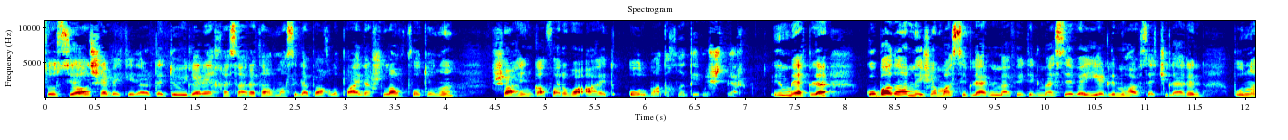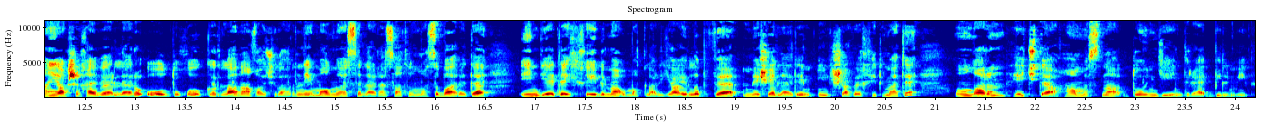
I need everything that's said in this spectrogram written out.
sosial şəbəkələrdə döyülərək xəsarət alması ilə bağlı paylaşılan fotonun Şahin Qafarova aid olmadığını demişdilər. Ümumiyyətlə, Qubada meşə massivlərinin məhv edilməsi və yerli mühafizəçilərin bundan yaxşı xəbərləri olduğu, qırılan ağacların emal müəssisələrinə satılması barədə indiyədək xeyli məlumatlar yayılıb və meşələrin inkişafı xidməti onların heç də hamısına don geyindirə bilməyib.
